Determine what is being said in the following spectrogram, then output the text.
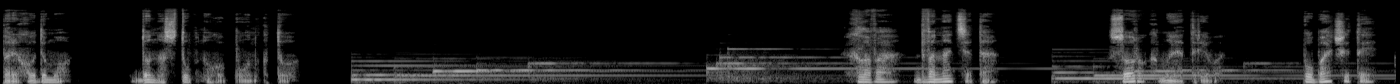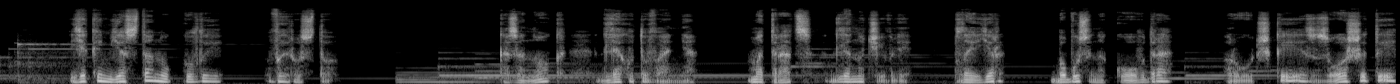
Переходимо до наступного пункту. Глава 12. 40 метрів. побачити, яким я стану, коли виросту. Казанок для готування, матрац для ночівлі, плеєр, бабусина ковдра, ручки, зошити,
